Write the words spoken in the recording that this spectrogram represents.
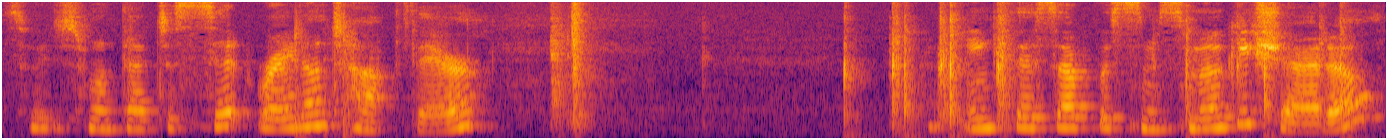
So we just want that to sit right on top there. Ink this up with some smoky shadow.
